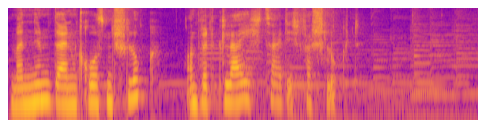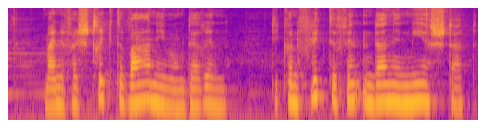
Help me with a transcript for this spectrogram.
Man nimmt einen großen Schluck und wird gleichzeitig verschluckt. Meine verstrickte Wahrnehmung darin, die Konflikte finden dann in mir statt.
